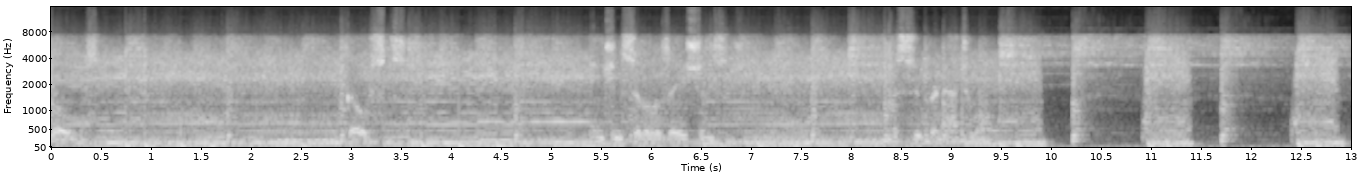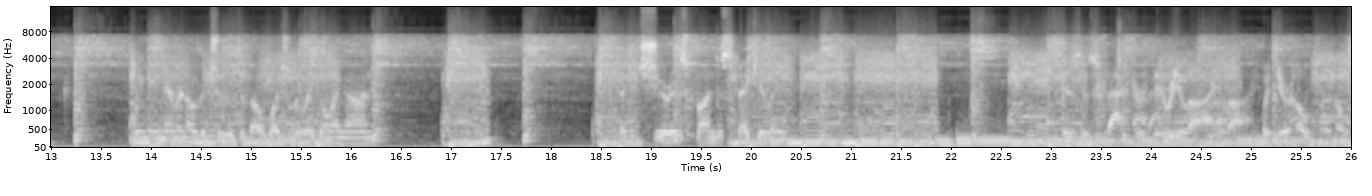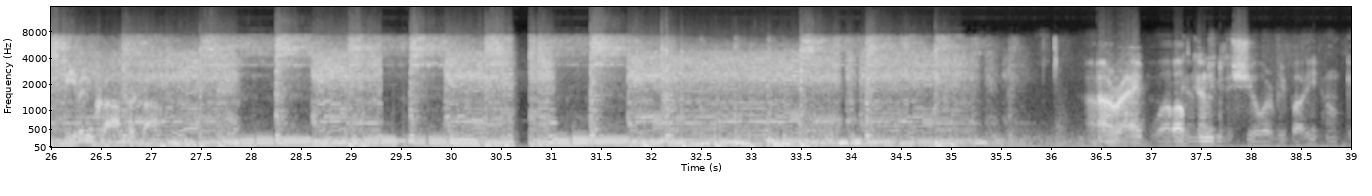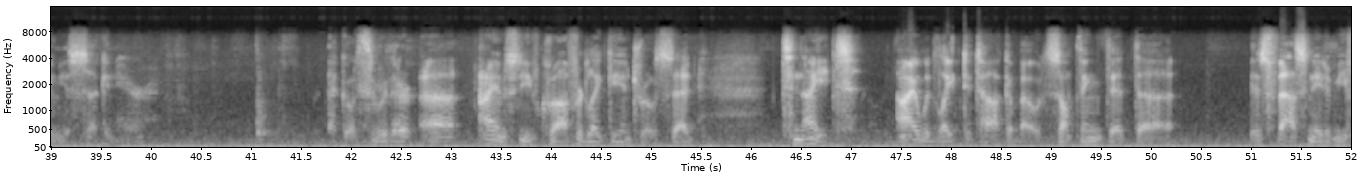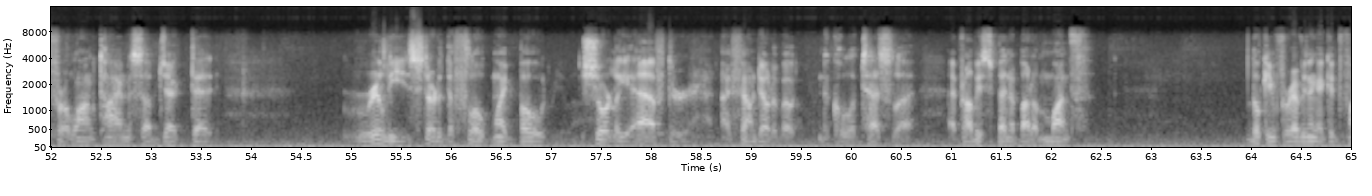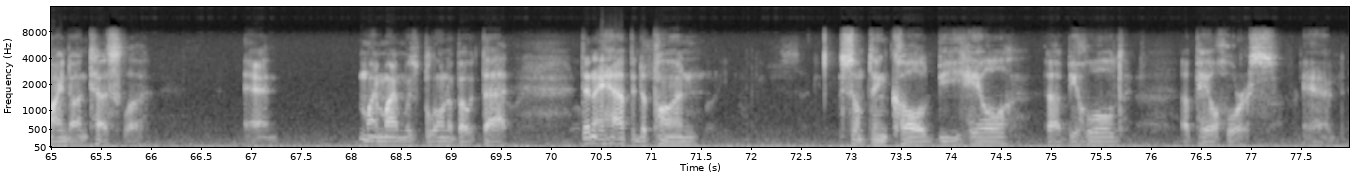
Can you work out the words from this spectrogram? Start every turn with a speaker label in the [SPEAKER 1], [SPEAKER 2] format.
[SPEAKER 1] rogues, ghosts, ancient civilizations, the supernatural. We may never know the truth about what's really going on, but it sure is fun to speculate.
[SPEAKER 2] This is Fact or Theory Live with your host, Stephen Crawford.
[SPEAKER 1] Right,
[SPEAKER 3] Welcome,
[SPEAKER 1] welcome.
[SPEAKER 3] to the show, everybody. Oh, give me a second here. Echo through there. Uh, I am Steve Crawford, like the intro said. Tonight, I would like to talk about something that uh, has fascinated me for a long time, a subject that really started to float my boat shortly after I found out about Nikola Tesla. I probably spent about a month looking for everything I could find on Tesla and my mind was blown about that. Then I happened upon something called Behail, uh, Behold a Pale Horse, and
